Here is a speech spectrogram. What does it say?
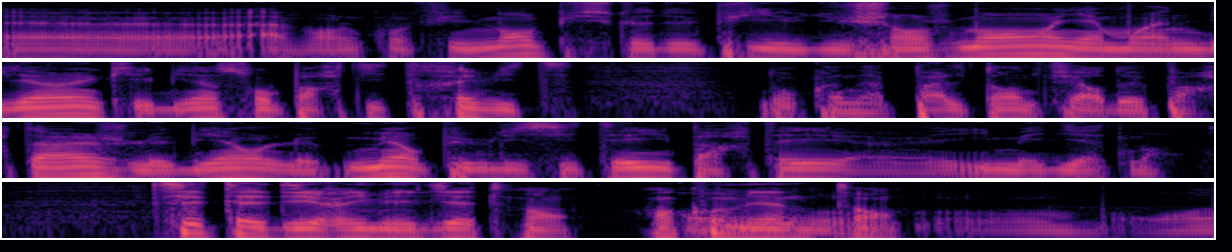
euh, avant le confinement, puisque depuis il y a eu du changement, il y a moins de biens et que les biens sont partis très vite. Donc on n'a pas le temps de faire de partage. Le bien, on le met en publicité, il partait euh, immédiatement. C'est-à-dire immédiatement. En combien de temps? on- on-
